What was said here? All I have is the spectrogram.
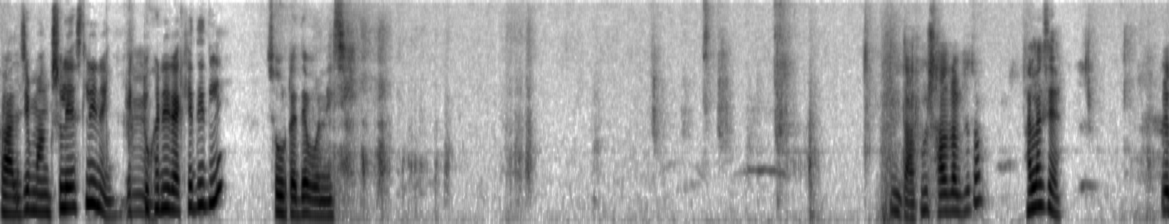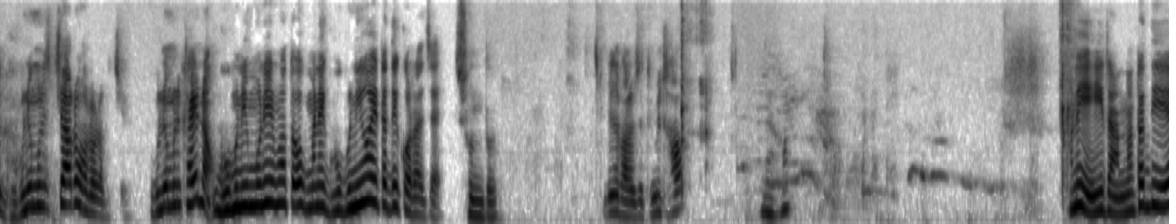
কাল যে মাংস নিয়ে আসলি নাই একটুখানি রেখে দিলি সৌটা দেবো নিচে। দারুণ স্বাদ লাগছে তো। ভালো লাগছে? ঘুগনি মুড়ির চেয়ে আরও ভালো লাগছে। ঘুগনি মুড়ি খাই না? ঘুগনি মুড়ির মতো মানে ঘুগনিও এটা দিয়ে করা যায় সুন্দর। বেশ ভালো তুমি খাও। দেখো। মানে এই রান্নাটা দিয়ে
